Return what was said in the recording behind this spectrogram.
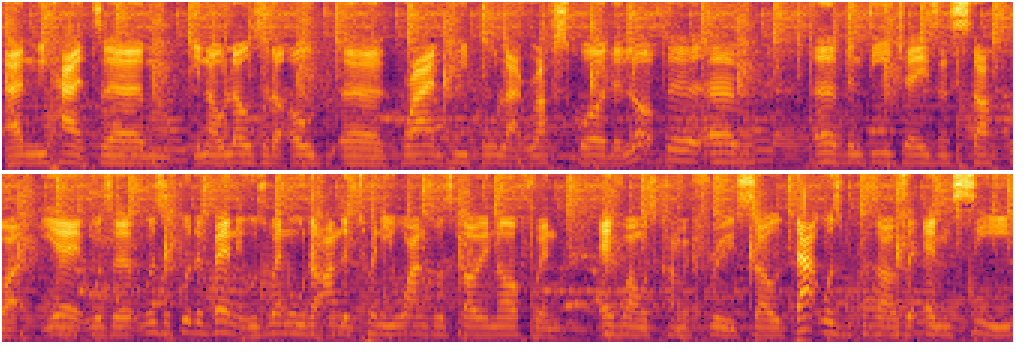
And we had, um, you know, loads of the old uh, grime people like Ruff Sqwad, a lot of the um, urban DJs and stuff. But yeah, it was a it was a good event. It was when all the under 21s was going off, when everyone was coming through. So that was because I was an MC,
